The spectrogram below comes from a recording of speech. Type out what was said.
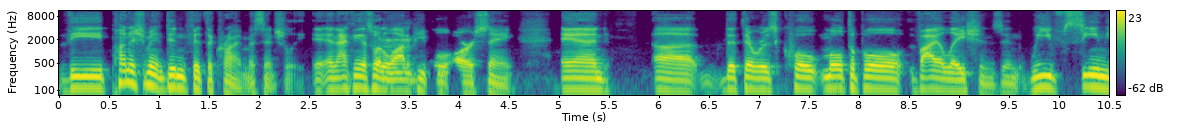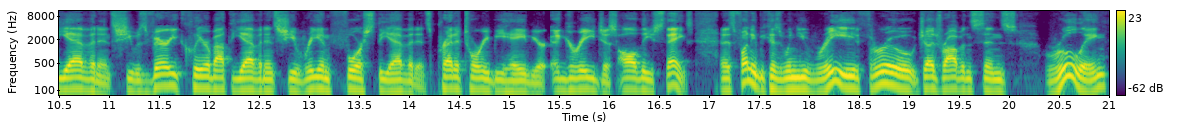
the punishment didn't fit the crime, essentially. And I think that's what a lot of people are saying. And uh, that there was quote multiple violations. And we've seen the evidence. She was very clear about the evidence. She reinforced the evidence. Predatory behavior egregious all these things. And it's funny because when you read through judge robinson's ruling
